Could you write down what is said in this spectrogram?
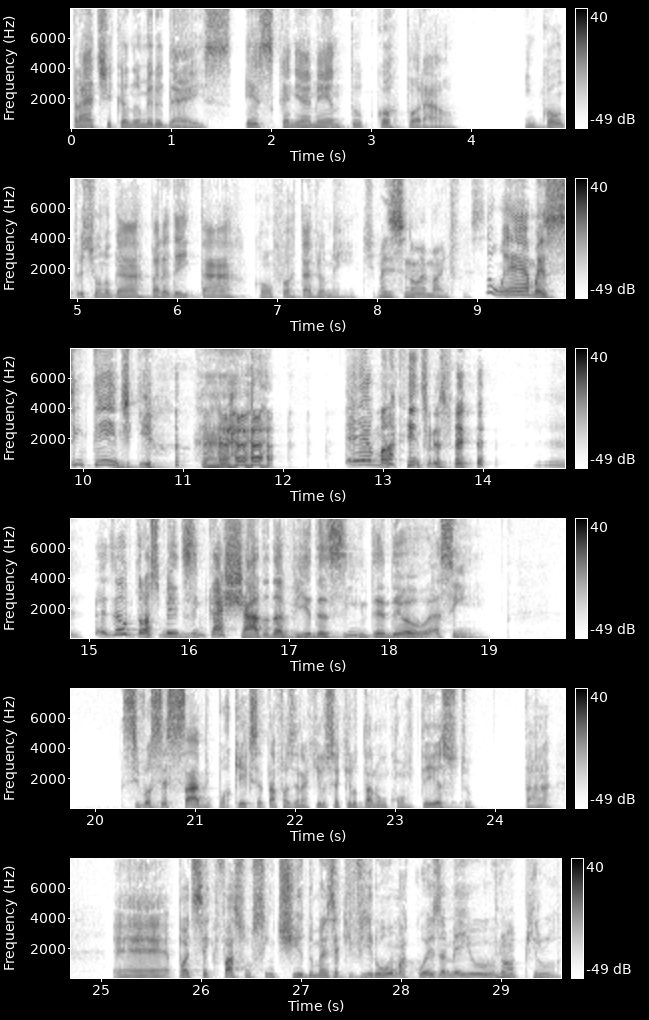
Prática número 10. Escaneamento corporal. Encontre-se um lugar para deitar confortavelmente. Mas isso não é mindfulness. Não é, mas você entende que. é mindfulness. Mas é um troço meio desencaixado da vida, assim, entendeu? Assim. Se você sabe por que, que você está fazendo aquilo, se aquilo está num contexto, tá? É, pode ser que faça um sentido, mas é que virou uma coisa meio. Virou uma pílula.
